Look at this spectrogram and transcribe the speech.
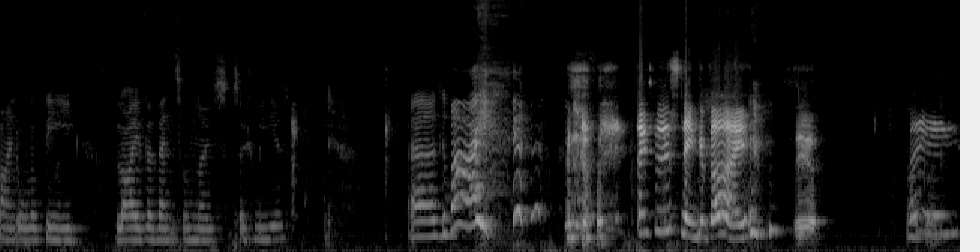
find all of the live events on those social medias. Uh, goodbye. Thanks for listening. Goodbye. See ya. Oh, Bye.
